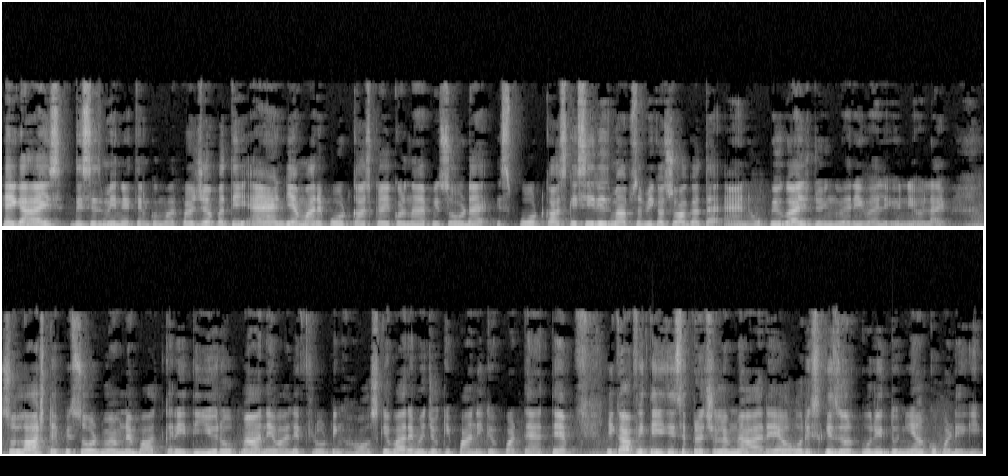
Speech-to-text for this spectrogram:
Hey guys this is me Nitin Kumar Prajapati and ये हमारे podcast का एक और नया एपिसोड है। इस पॉडकास्ट की सीरीज़ में आप सभी का स्वागत है and hope you guys doing very well in your life so last episode में हमने बात करी थी यूरोप में आने वाले फ्लोटिंग हाउस के बारे में, जो कि पानी के ऊपर तैरते हैं। ये काफ़ी तेज़ी से प्रचलन में आ रहे हैं, और इसकी ज़रूरत पूरी दुनिया को पड़ेगी।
